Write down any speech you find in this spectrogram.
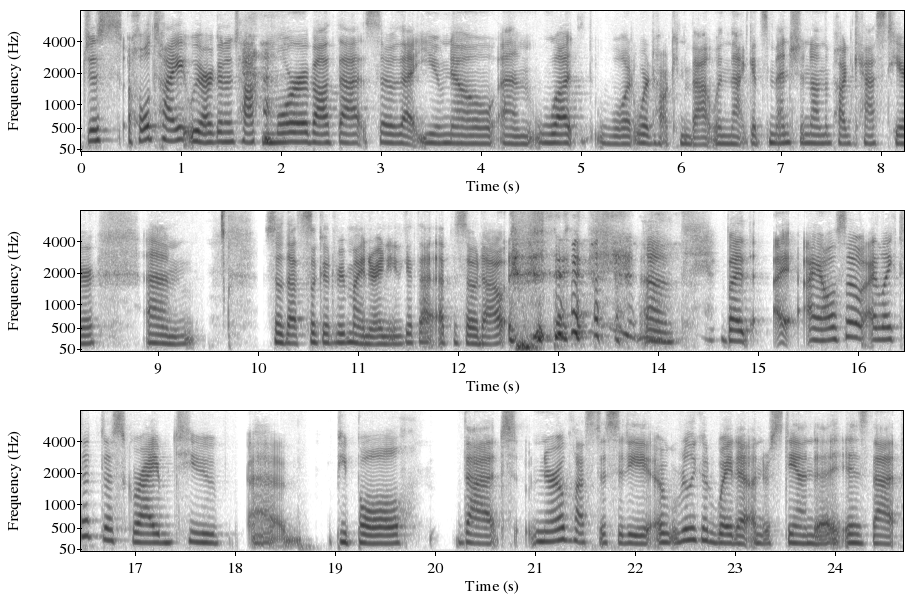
just hold tight we are going to talk more about that so that you know um, what what we're talking about when that gets mentioned on the podcast here um, so that's a good reminder. I need to get that episode out. um, but I, I also I like to describe to uh, people that neuroplasticity, a really good way to understand it is that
